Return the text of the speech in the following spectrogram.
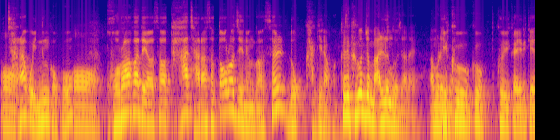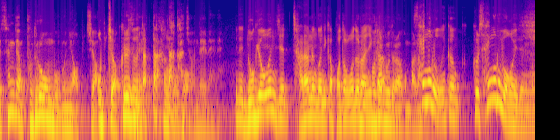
어. 자라고 있는 거고 어. 골화가 되어서 다 자라서 떨어지는 것을 녹각이라고 합니다. 그래서 그건 좀 마른 거잖아요. 예, 아무래도 그, 그, 그러니까 이렇게 생장 부드러운 부분이 없죠. 없죠. 그래서 네, 딱딱한 딱딱하죠. 거고. 네네네. 근데 녹용은 이제 자라는 거니까 보들보들하니까 보들보들하고 말라. 생으로 그러니까 그걸 생으로 먹어야 되는 거고.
